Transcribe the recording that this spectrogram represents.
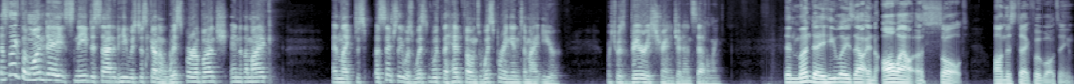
it's like the one day Snead decided he was just gonna whisper a bunch into the mic, and like just essentially was whis- with the headphones whispering into my ear, which was very strange and unsettling. Then Monday he lays out an all-out assault on this Tech football team,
